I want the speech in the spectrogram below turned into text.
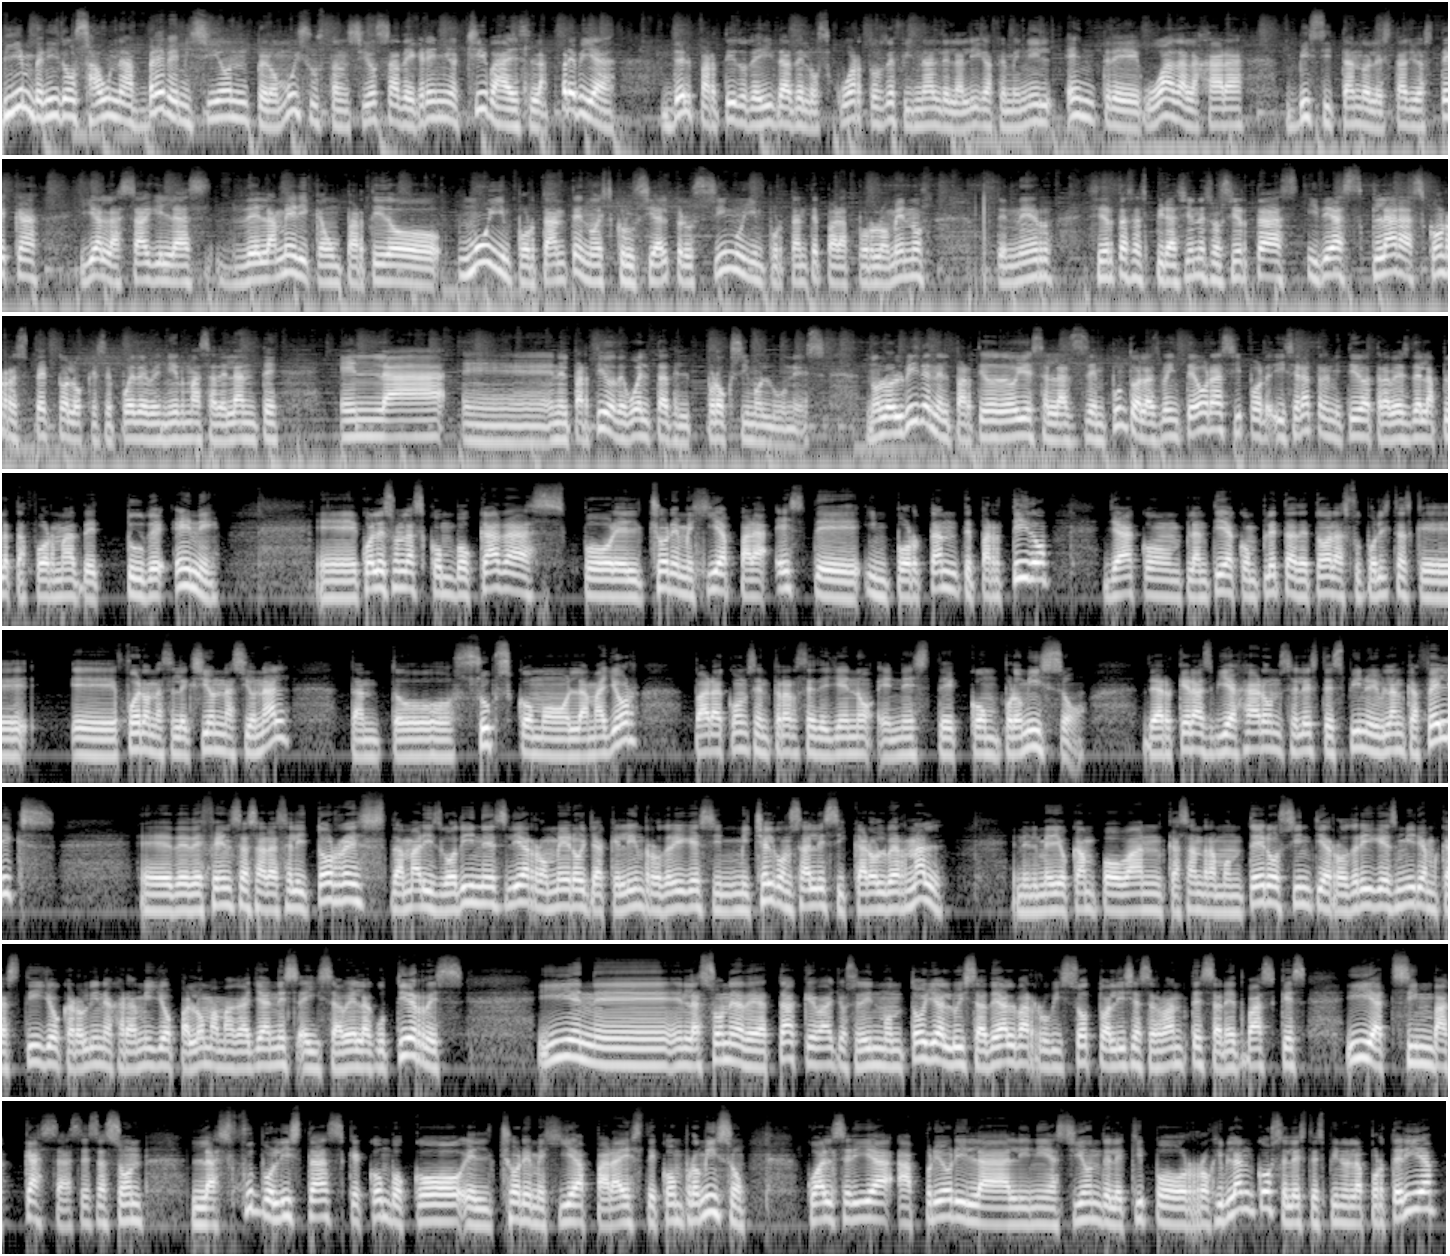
Bienvenidos a una breve emisión, pero muy sustanciosa de Gremio Chiva. Es la previa del partido de ida de los cuartos de final de la Liga Femenil entre Guadalajara visitando el Estadio Azteca y a las Águilas del América. Un partido muy importante, no es crucial, pero sí muy importante para por lo menos tener ciertas aspiraciones o ciertas ideas claras con respecto a lo que se puede venir más adelante en, la, eh, en el partido de vuelta del próximo lunes. No lo olviden, el partido de hoy es a las, en punto a las 20 horas y, por, y será transmitido a través de la plataforma de TUDN. Eh, ¿Cuáles son las convocadas por el Chore Mejía para este importante partido? Ya con plantilla completa de todas las futbolistas que eh, fueron a selección nacional, tanto subs como la mayor para concentrarse de lleno en este compromiso. De arqueras viajaron Celeste Espino y Blanca Félix. Eh, de defensas Araceli Torres, Damaris Godínez, Lía Romero, Jacqueline Rodríguez y Michelle González y Carol Bernal. En el medio campo van Casandra Montero, Cintia Rodríguez, Miriam Castillo, Carolina Jaramillo, Paloma Magallanes e Isabela Gutiérrez. Y en, eh, en, la zona de ataque va Jocelyn Montoya, Luisa de Alba, Rubisoto, Alicia Cervantes, Sanet Vázquez y Atzimba Casas. Esas son las futbolistas que convocó el Chore Mejía para este compromiso. ¿Cuál sería a priori la alineación del equipo rojiblanco? Celeste Espino en la portería.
